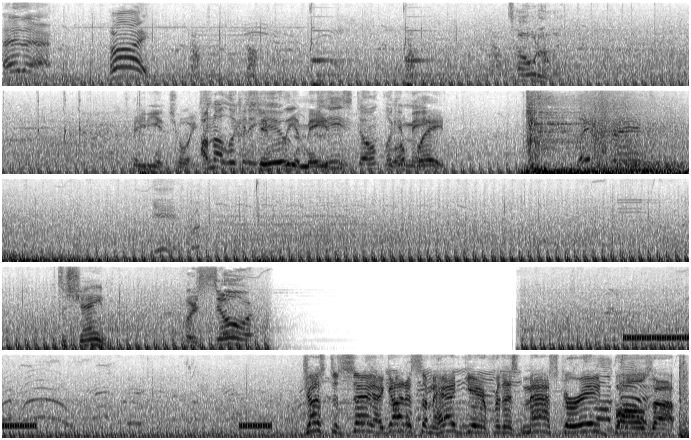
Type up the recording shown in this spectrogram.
Hey there! Hi! Totally. Radiant choice. I'm not looking at Simply you. amazing. Please don't look well at me. Played. Later, friend. Yeah, brother. It's a shame. For sure. Just to say, I got us some headgear for this masquerade balls up.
